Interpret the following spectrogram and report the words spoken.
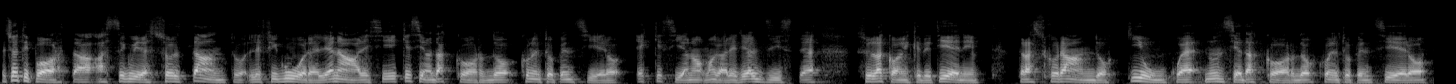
E ciò ti porta a seguire soltanto le figure, le analisi che siano d'accordo con il tuo pensiero e che siano magari rialziste sulla coin che detieni, trascurando chiunque non sia d'accordo con il tuo pensiero.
